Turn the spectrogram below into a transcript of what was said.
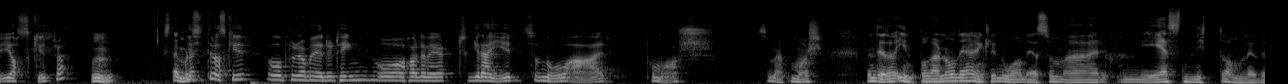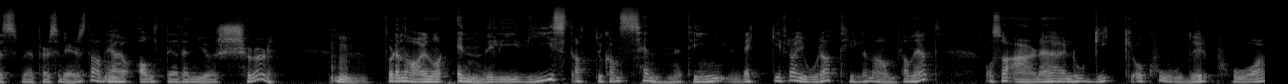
i Asker, tror jeg. Stemmer det. De sitter i Asker og programmerer ting og har levert greier som nå er på Mars. Som er på Mars. Men det du er inne på der nå, det er egentlig noe av det som er mest nytt og annerledes med Perseverance. da. Det er jo alt det den gjør sjøl. For den har jo nå endelig vist at du kan sende ting vekk fra jorda til en annen planet. Og så er det logikk og koder på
